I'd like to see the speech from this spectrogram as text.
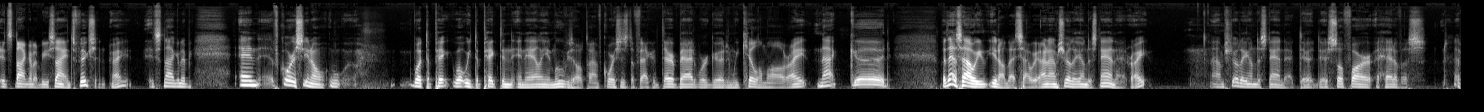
it's not going to be science fiction, right? It's not going to be and of course, you know, what depict what we depict in, in alien movies all the time, of course, is the fact that they're bad, we're good, and we kill them all, right? Not good. But that's how we, you know, that's how we, are and I'm sure they understand that, right? I'm sure they understand that. They're, they're so far ahead of us,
